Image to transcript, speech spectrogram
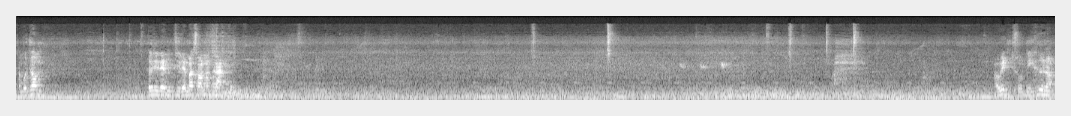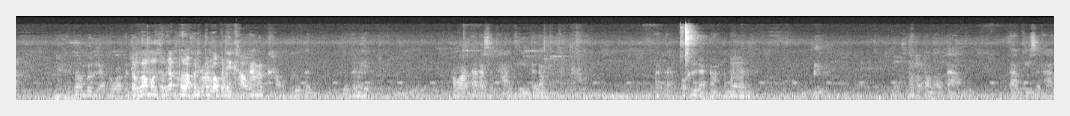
ท่านผู้ชมเดี๋ยวทีได้ทีได้มาซ้อมน้ำกันเอาวินสูตรนี้ขึ้นเนาะต้องเบิ่งแล้วเพราะว่าต้องลองเบิ่งสำหรับเพราะว่าเพิ่นเพิ่นบอกเป็นเขาถ้ามันเขาคือเพิ่นคือเพิ่นเฮ็ดเพราะว่าแต่ละสถานที่แต่ละมันก็บ่คือกันเนาะเออเราก็ต้องเอาตามตามที่สถาน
